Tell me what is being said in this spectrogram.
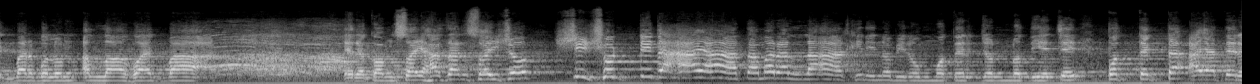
একবার বলুন আল্লাহ একবার এরকম ছয় হাজার ছয়শো আয়াত আমার নবীর জন্য দিয়েছে। প্রত্যেকটা আয়াতের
